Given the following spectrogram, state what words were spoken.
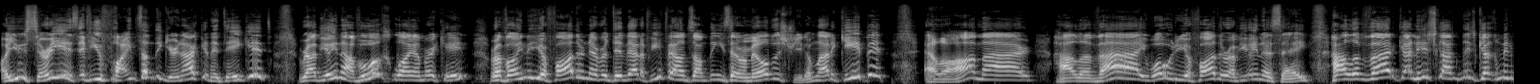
Are you serious? If you find something, you're not going to take it. Rav Avuch loy Amerkain. Rav your father never did that. If he found something, he said, in the middle of the street, I'm allowed to keep it. Elo Amar Halavai. What would your father Rav Yoina say? Min.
